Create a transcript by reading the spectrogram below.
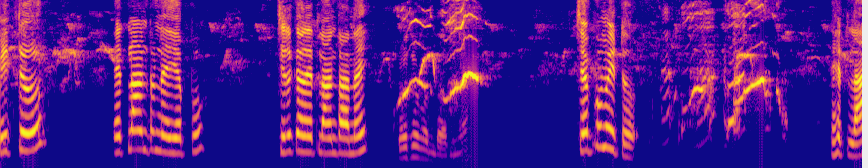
మిట్టు ఎట్లా అంటున్నాయి చెప్పు? చిలకలు ఎట్లా అంటున్నాయి? చెప్పు మిట్టు. ఎట్లా?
